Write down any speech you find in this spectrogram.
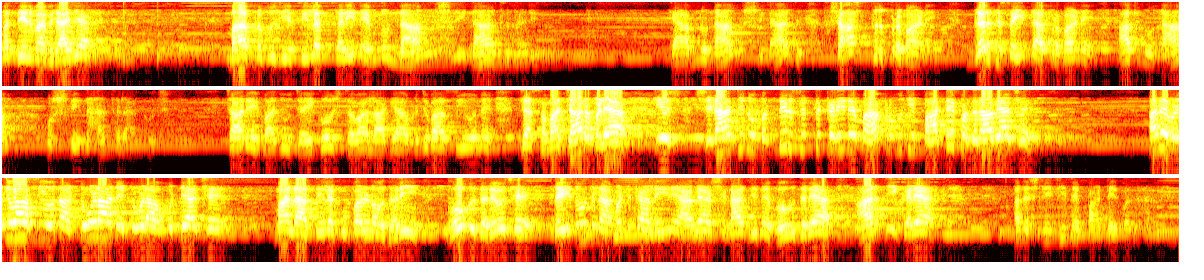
મંદિરમાં બિરાજ્યા. મહાપ્રભુજીએ તિલક કરીને એમનું નામ શ્રીનાથ ધર્યું. કે આપનું નામ શ્રીનાથ શાસ્ત્ર પ્રમાણે, ગર્ગ સંહિતા પ્રમાણે આપનું નામ હું શ્રીનાથ રાખું છું. ચારે બાજુ જયઘોષ થવા લાગ્યા વ્રજવાસીઓને જ્યાં સમાચાર મળ્યા કે શ્રીનાથજીનું મંદિર સિદ્ધ કરીને મહાપ્રભુજી પાટે પધરાવ્યા છે. અને વ્રજવાસીઓના ટોળા ને ટોળા ઉમટ્યા છે. માલા તિલક ઉપરનો ધરી ભોગ ધર્યો છે. દહીં દૂધના મટકા લઈને આવ્યા, શ્રીનાથજીને ભોગ ધર્યા, આરતી કર્યા અને શ્રીજીને પાટે પધરાવ્યા.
